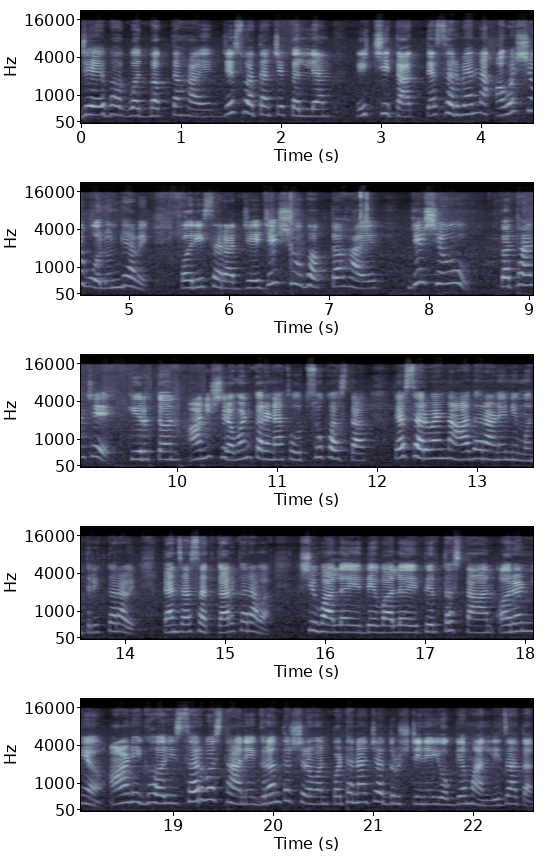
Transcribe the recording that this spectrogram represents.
जे भगवत भक्त आहेत जे स्वतःचे कल्याण इच्छितात त्या सर्वांना अवश्य बोलून घ्यावे. परिसरात जे जे शिवभक्त आहेत जे शिव कथांचे कीर्तन आणि श्रवण करण्यास उत्सुक असतात. त्या सर्वांना आदराने निमंत्रित करावे. त्यांचा सत्कार करावा. शिवालय देवालय तीर्थस्थान अरण्य आणि घर ही सर्व स्थाने ग्रंथश्रवण पठनाच्या दृष्टीने योग्य मानली जातात.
